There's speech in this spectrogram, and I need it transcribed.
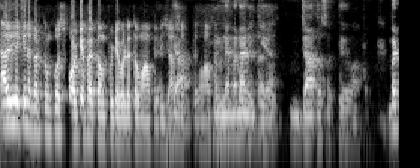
अरे लेकिन अगर तुमको स्पॉटिफाई कंफर्टेबल है तो वहाँ पे भी जा सकते हो वहाँ पे हमने मना नहीं किया जा तो सकते हो वहाँ बट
